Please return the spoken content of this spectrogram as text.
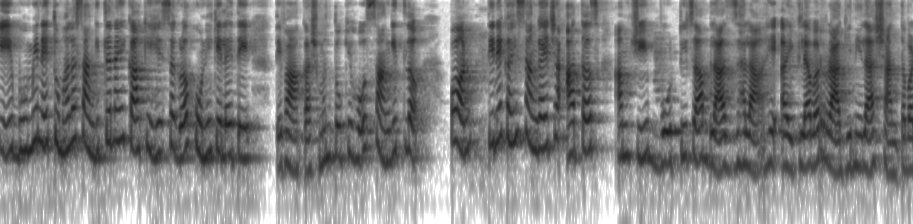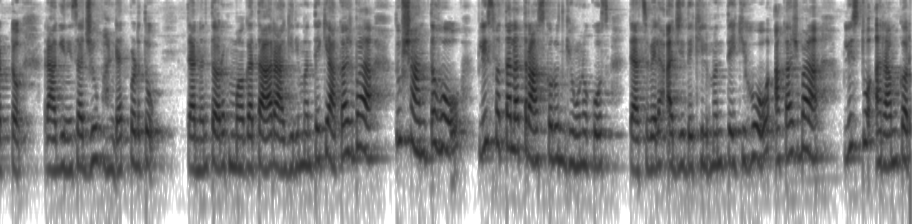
की भूमीने तुम्हाला सांगितलं नाही का की हे सगळं कोणी केलंय ते? तेव्हा आकाश म्हणतो की हो सांगितलं. पण तिने काही सांगायच्या आतच आमची बोटीचा ब्लास्ट झाला. हे ऐकल्यावर रागिनीला शांत वाटतं. रागिनीचा जीव भांड्यात पडतो. त्यानंतर मग आता रागिनी म्हणते की आकाश बाळा तू शांत हो. प्लीज स्वतःला त्रास करून घेऊ नकोस. त्याच वेळेला आजी देखील म्हणते की हो आकाश बाळा प्लीज तू आराम कर.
